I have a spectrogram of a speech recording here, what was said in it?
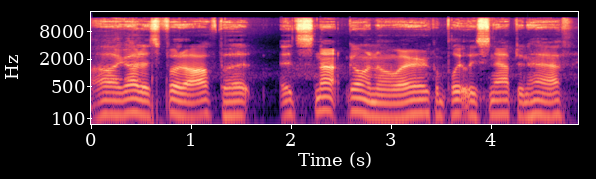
Oh, I got its foot off, but it's not going nowhere. Completely snapped in half.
